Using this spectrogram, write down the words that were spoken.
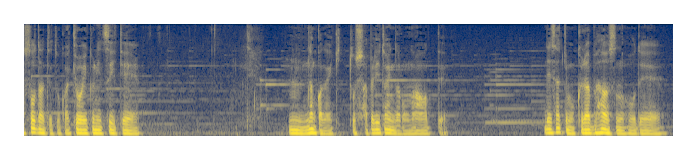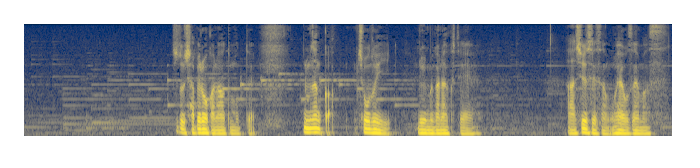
子育てとか教育についてうんなんかねきっと喋りたいんだろうなって。でさっきもクラブハウスの方でちょっと喋ろうかなと思って。でもなんかちょうどいいルームがなくてあしゅうせいさんおはようございます。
